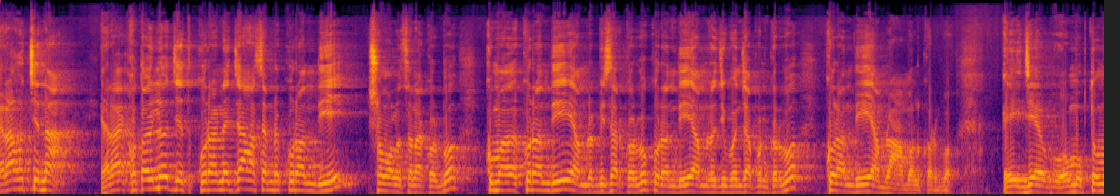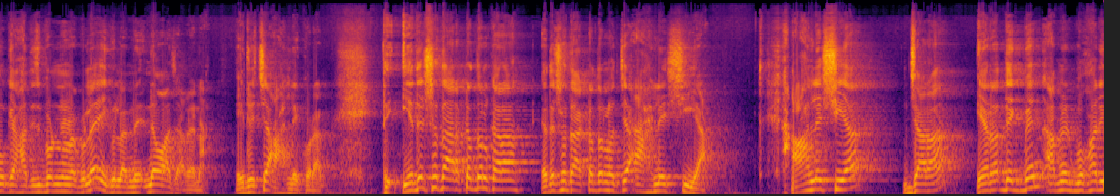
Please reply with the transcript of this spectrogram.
এরা হচ্ছে না। এরা কথা হইল যে কোরআনে যা আছে আমরা কোরআন দিয়েই সমালোচনা করব কোরআন দিয়েই আমরা বিচার করব, কোরআন দিয়ে আমরা জীবনযাপন করব, কোরআন দিয়েই আমরা আমল করব। এই যে অমুক তমুকে হাদিস বর্ণনাগুলো এইগুলো নেওয়া যাবে না। এটা হচ্ছে আহলে কোরআন। তো এদের সাথে আরেকটা দল কারা? এদের সাথে একটা দল হচ্ছে আহলে শিয়া। আহলে শিয়া যারা, এরা দেখবেন আপনার বুখারি,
